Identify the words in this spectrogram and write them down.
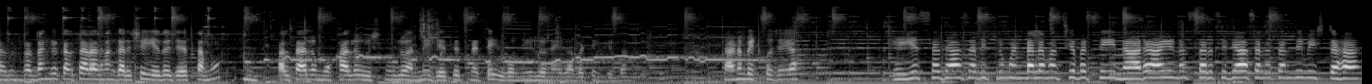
రథంగా కలసారాధన కరిష్యే ఏదో చేస్తాము. కలసాలు ముఖాలు విష్ణువులు అన్నీ చేసేసినట్టే ఇదిగో నీళ్ళు ఉన్నాయి కాబట్టి ఇంక ఇబ్బంది. దండం పెట్టుకో జయ. జయ సదా సవితృమండల మధ్యవర్తి నారాయణ సరసిజాసన సన్నివిష్ట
